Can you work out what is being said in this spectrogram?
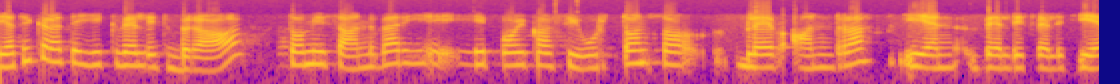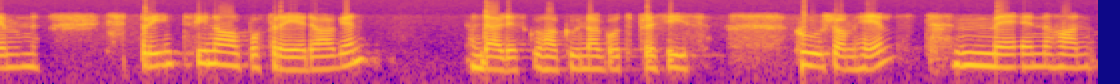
Jag tycker att det gick väldigt bra. Tommy Sandberg i pojkar 14 så blev andra i en väldigt, väldigt jämn sprintfinal på fredagen där det skulle ha kunnat gått precis hur som helst. Men han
